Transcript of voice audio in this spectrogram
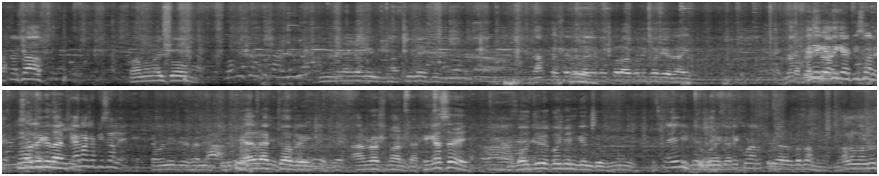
ডাক্তার সাহেব। সালাম আলাইকুম। ডাক্তার সাহেবের লাগে করিয়ে যাই খেয়াল রাখতে হবে আনারস মার্কা ঠিক আছে? বৌদিরে কইবেন কিন্তু। ভালো মানুষ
